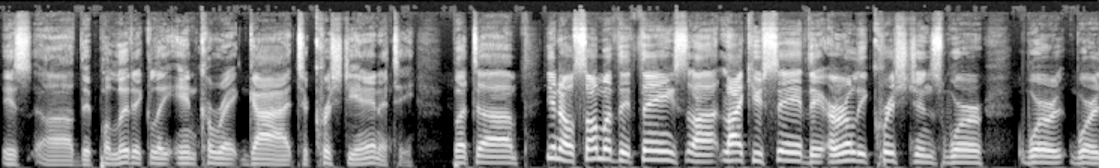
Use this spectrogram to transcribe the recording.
is uh, The Politically Incorrect Guide to Christianity. But um, you know, some of the things, uh, like you said, the early Christians were were were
